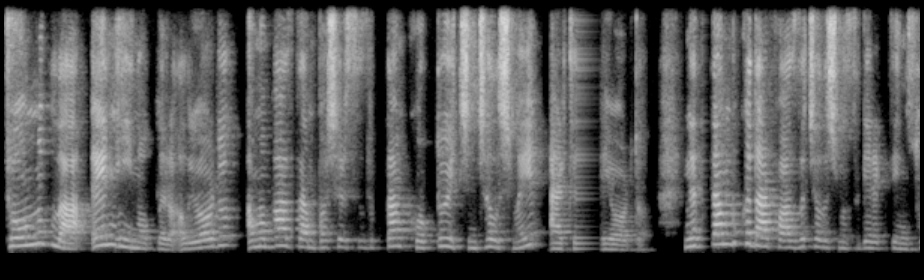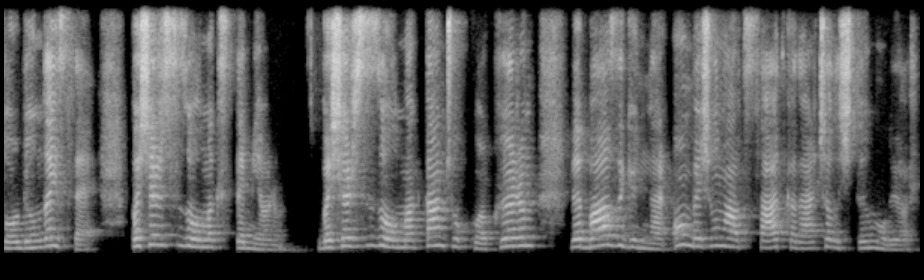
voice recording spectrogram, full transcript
Çoğunlukla en iyi notları alıyordu ama bazen başarısızlıktan korktuğu için çalışmayı erteliyordu. Neden bu kadar fazla çalışması gerektiğini sorduğunda ise başarısız olmak istemiyorum. Başarısız olmaktan çok korkuyorum ve bazı günler 15-16 saat kadar çalıştığım oluyor.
